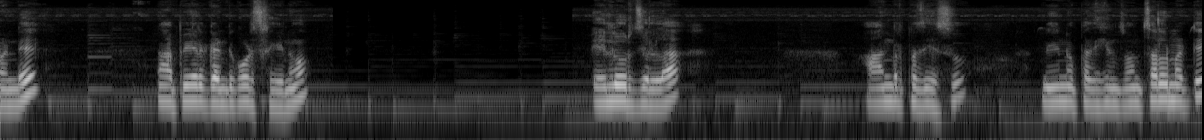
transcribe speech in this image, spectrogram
అండి. నా పేరు గంటికోట శ్రీను. ఏలూరు జిల్లా ఆంధ్రప్రదేశ్. నేను పదిహేను సంవత్సరాల మట్టి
